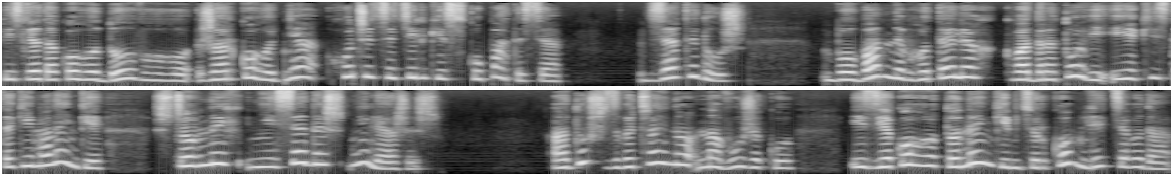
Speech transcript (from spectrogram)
Після такого довгого, жаркого дня хочеться тільки скупатися, взяти душ, бо ванни в готелях квадратові і якісь такі маленькі, що в них ні сядеш, ні ляжеш а душ, звичайно, на вужику, із якого тоненьким цюрком лється вода.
